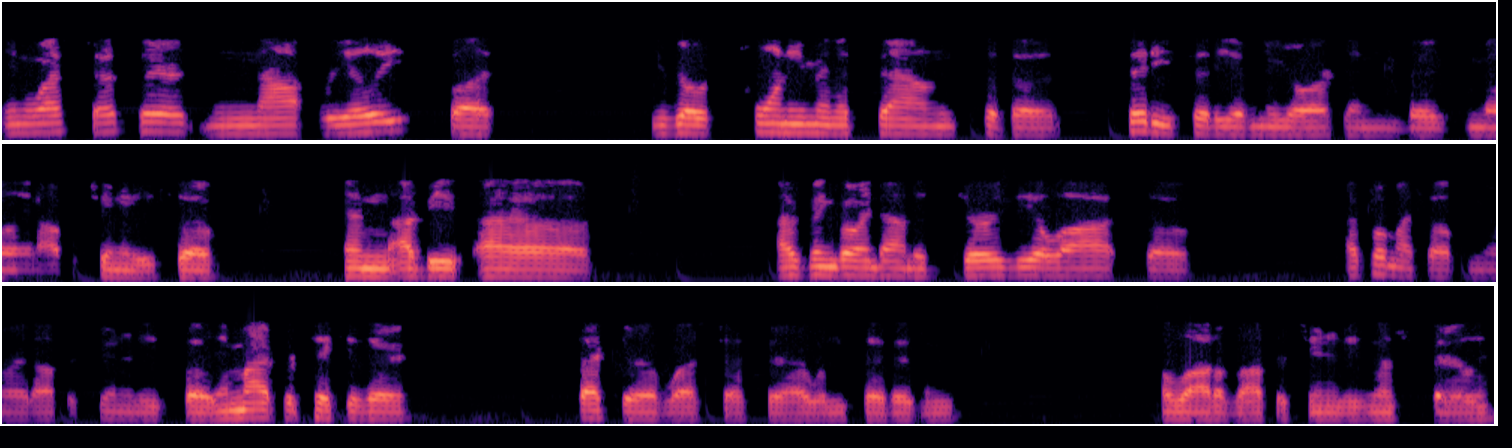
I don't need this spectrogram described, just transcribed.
in Westchester, not really, but you go 20 minutes down to the city, city of New York, and there's a million opportunities. So, and I'd be, uh, I've been going down to Jersey a lot, so I put myself in the right opportunities. But in my particular sector of Westchester, I wouldn't say there's a lot of opportunities necessarily.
